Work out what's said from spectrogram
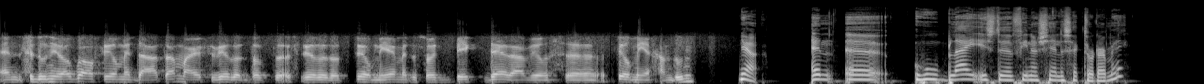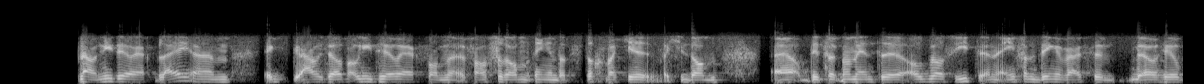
en ze doen nu ook wel veel met data, maar ze willen dat, ze willen dat veel meer. Met een soort big data willen ze veel meer gaan doen. Ja, en hoe blij is de financiële sector daarmee? Nou, niet heel erg blij. Um, ik hou zelf ook niet heel erg van, uh, van veranderingen. Dat is toch wat je, wat je dan uh, op dit soort momenten ook wel ziet. En een van de dingen waar ze wel heel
